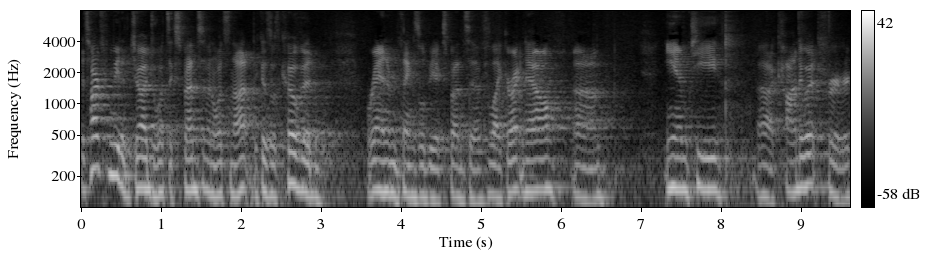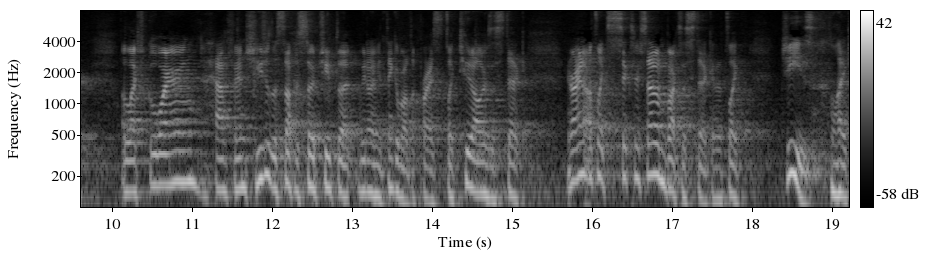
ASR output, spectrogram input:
it's hard for me to judge what's expensive and what's not because with COVID, random things will be expensive. Like right now, um, EMT uh, conduit for electrical wiring, half inch. Usually the stuff is so cheap that we don't even think about the price. It's like $2 a stick. And right now it's like six or seven bucks a stick. And it's like, geez, like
